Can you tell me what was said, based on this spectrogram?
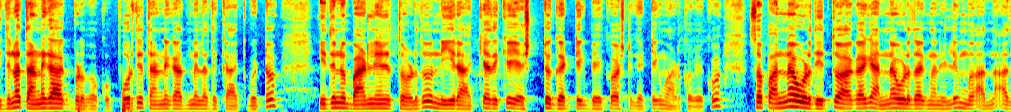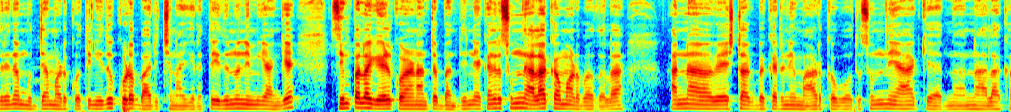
ಇದನ್ನು ತಣ್ಣಗೆ ಹಾಕ್ಬಿಡ್ಬೇಕು. ಪೂರ್ತಿ ತಣ್ಣಗಾದ್ಮೇಲೆ ಅದಕ್ಕೆ ಹಾಕಿಬಿಟ್ಟು ಇದನ್ನು ಬಾಣಲಿನಲ್ಲಿ ತೊಳೆದು ನೀರು ಹಾಕಿ ಅದಕ್ಕೆ ಎಷ್ಟು ಗಟ್ಟಿಗೆ ಬೇಕೋ ಅಷ್ಟು ಗಟ್ಟಿಗೆ ಮಾಡ್ಕೋಬೇಕು. ಸ್ವಲ್ಪ ಅನ್ನ ಉಳಿದಿತ್ತು, ಹಾಗಾಗಿ ಅನ್ನ ಉಳಿದಾಗ ನಾನು ಇಲ್ಲಿ ಅದರಿಂದ ಮುದ್ದೆ ಮಾಡ್ಕೋತೀನಿ. ಇದು ಕೂಡ ಭಾರಿ ಚೆನ್ನಾಗಿರುತ್ತೆ. ಇದನ್ನು ನಿಮಗೆ ಹಂಗೆ ಸಿಂಪಲಾಗಿ ಹೇಳ್ಕೊಳ್ಳೋಣ ಅಂತ ಬಂದೀನಿ ಯಾಕಂದರೆ ಸುಮ್ಮನೆ ಅಲಾಕ ಮಾಡ್ಬಾರ್ದಲ್ಲ. ಅನ್ನ ವೇಸ್ಟ್ ಆಗಬೇಕಾದ್ರೆ ನೀವು ಮಾಡ್ಕೋಬೋದು. ಸುಮ್ಮನೆ ಹಾಕಿ ಅದನ್ನ ಅನ್ನ ಅಲಾಕ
